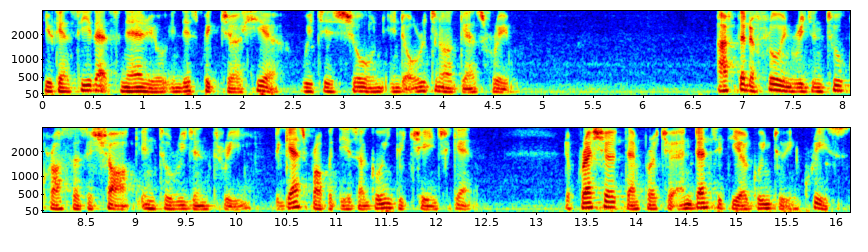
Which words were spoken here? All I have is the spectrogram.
You can see that scenario in this picture here, which is shown in the original gas frame. After the flow in region 2 crosses a shock into region 3, the gas properties are going to change again. The pressure, temperature, and density are going to increase,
